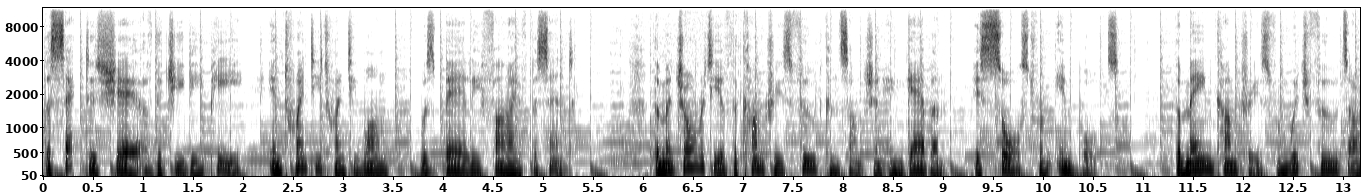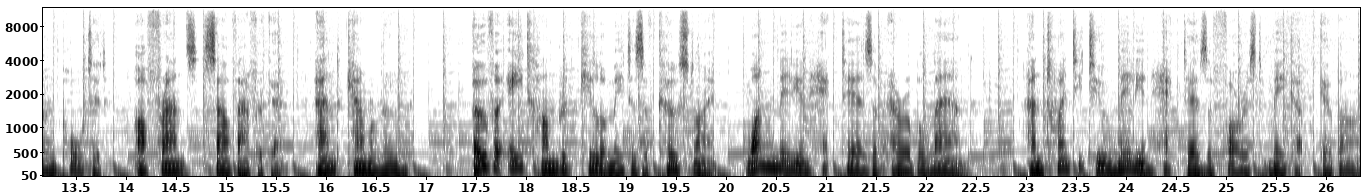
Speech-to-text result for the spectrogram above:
the sector's share of the GDP in 2021 was barely 5%. The majority of the country's food consumption in Gabon is sourced from imports. The main countries from which foods are imported are France, South Africa and Cameroon. Over 800 kilometers of coastline, 1 million hectares of arable land, and 22 million hectares of forest make up Gabon.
